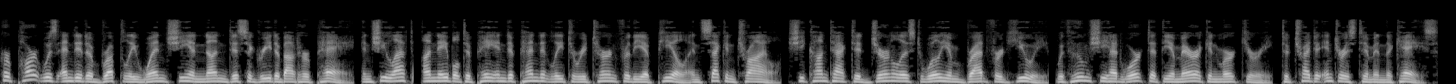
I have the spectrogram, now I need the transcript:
Her part was ended abruptly when she and Nunn disagreed about her pay, and she left, unable to pay independently to return for the appeal and second trial. She contacted journalist William Bradford Huie, with whom she had worked at the American Mercury, to try to interest him in the case.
